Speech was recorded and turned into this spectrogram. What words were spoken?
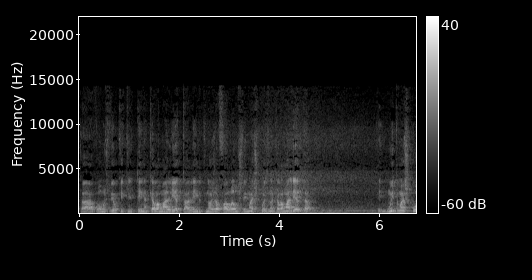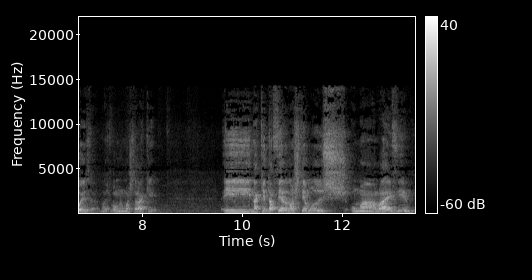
Tá? Vamos ver o que, que tem naquela maleta, além do que nós já falamos. Tem mais coisa naquela maleta. Tem muito mais coisa. Nós vamos mostrar aqui. E na quinta-feira nós temos uma live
